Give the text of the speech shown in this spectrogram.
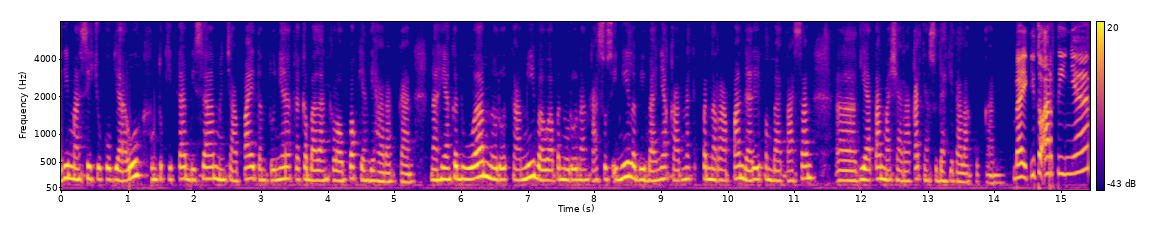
Jadi masih cukup jauh untuk kita bisa mencapai tentunya kekebalan kelompok yang diharapkan. Nah yang kedua menurut kami bahwa penurunan kasus ini lebih banyak karena penerapan dari pembatasan uh, kegiatan masyarakat yang sudah kita lakukan. Baik, itu artinya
